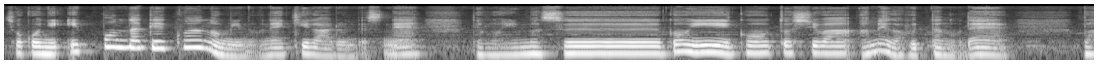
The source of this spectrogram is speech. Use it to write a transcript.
そこに1本だけ桑の実のね木があるんですね。でも今すごい今年は雨が降ったのでも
